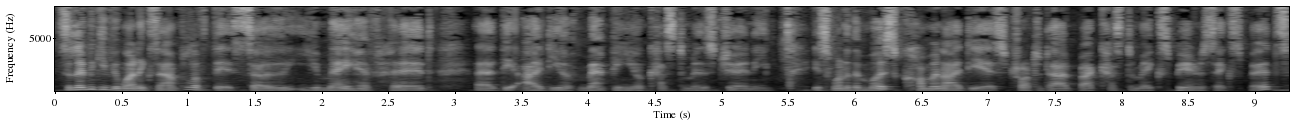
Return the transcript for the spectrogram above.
So let me give you one example of this. So you may have heard uh, the idea of mapping your customer's journey. It's one of the most common ideas trotted out by customer experience experts,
